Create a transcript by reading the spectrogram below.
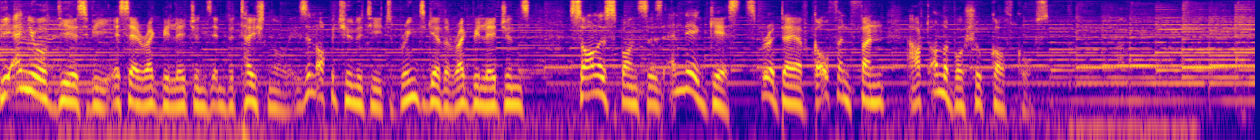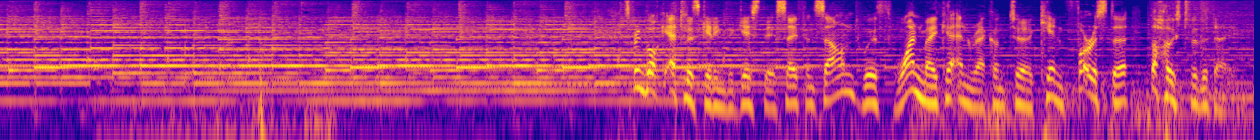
The annual DSV SA Rugby Legends Invitational is an opportunity to bring together rugby legends, SARLA sponsors, and their guests for a day of golf and fun out on the Bosch Hoek Golf Course. Springbok Atlas getting the guests there safe and sound with winemaker and raconteur Ken Forrester, the host for the day.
